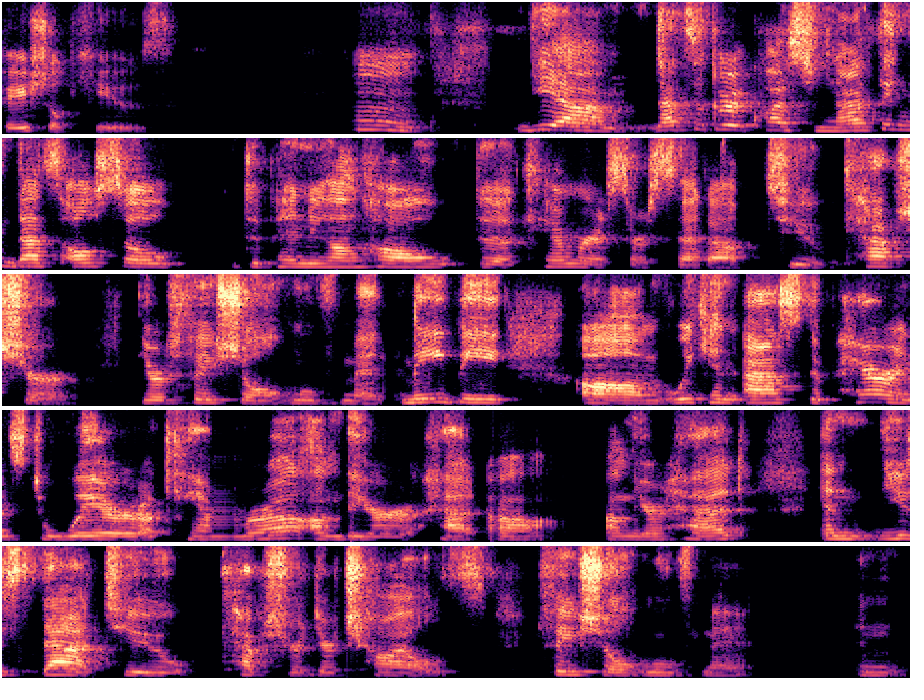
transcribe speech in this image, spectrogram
facial cues. Mm, yeah, that's a great question. I think that's also depending on how the cameras are set up to capture their facial movement. Maybe um, we can ask the parents to wear a camera on their head, uh, on their head and use that to capture their child's facial movement. And,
